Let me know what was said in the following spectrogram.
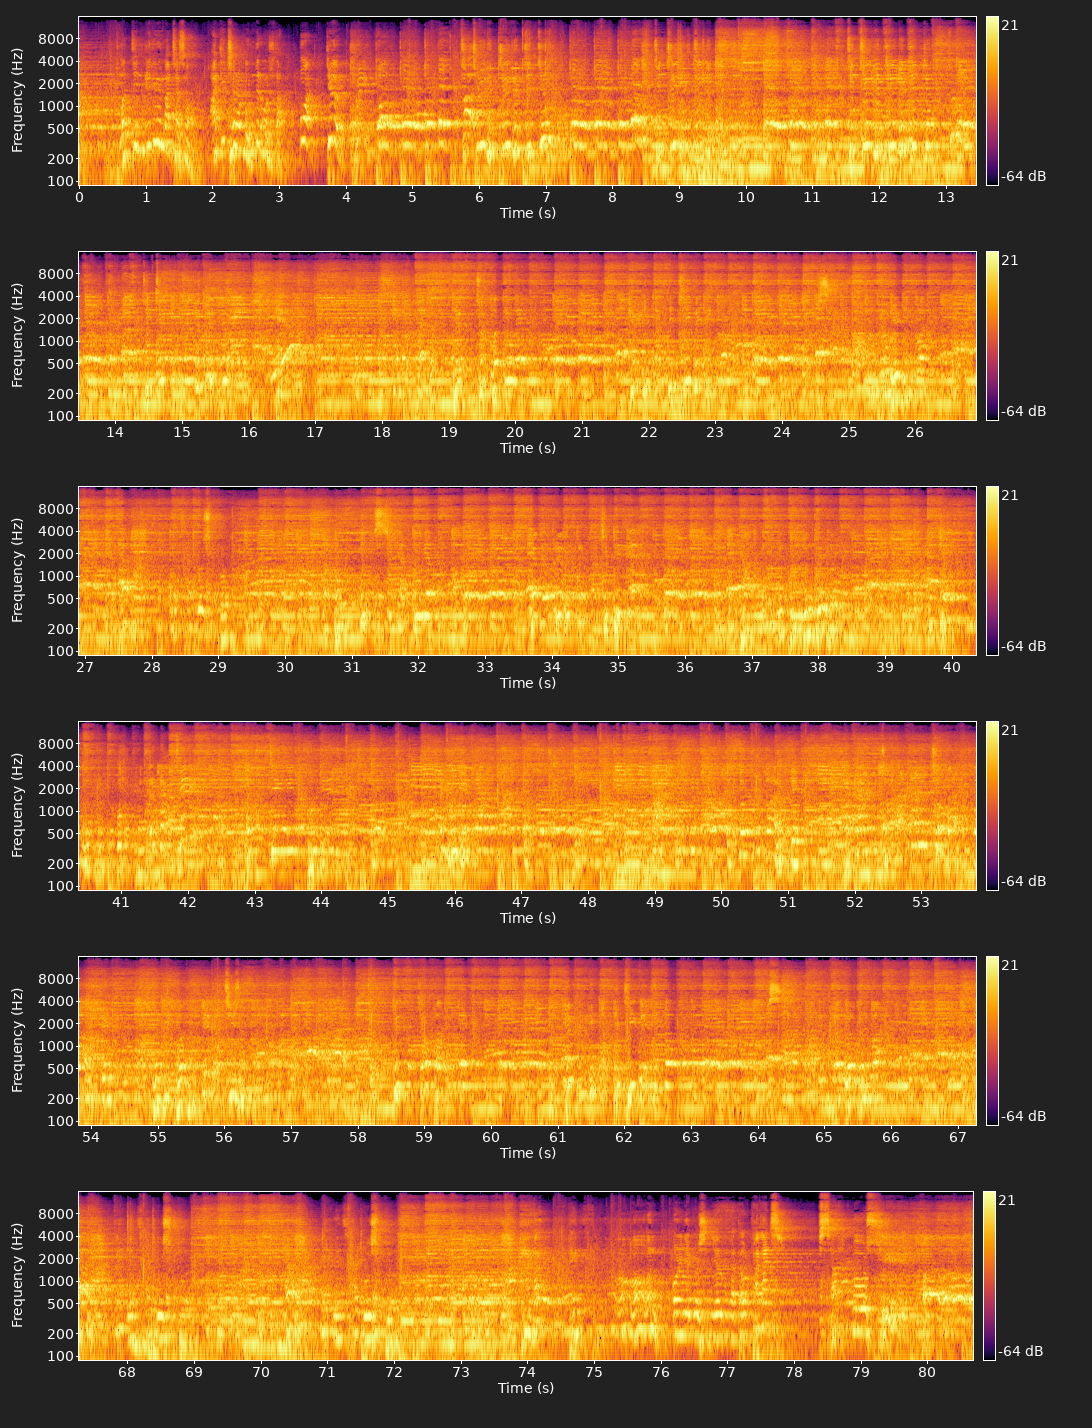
멋진 리듬에 맞춰서 아지처럼 흔들어 봅시다. 1, 2, 3, 4 우리와 살고 싶어 시간 우려 해변을 깊이게 가는 분들로 견디는 행복한 같이 멋 함께 우리와 함께 같이 산다. 집에 있고 사랑하는 여러분과 함께 살고 싶어 함께 살고 싶어 백년 오늘 여기 오신 여러분과 다 같이 살고 싶어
